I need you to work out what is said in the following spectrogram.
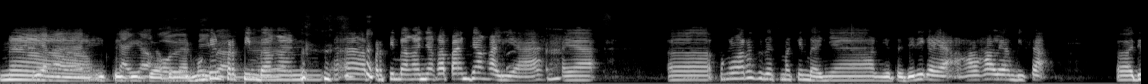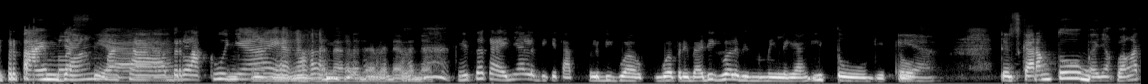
Nah, Iya kan? itu Kayak juga benar. oldie Mungkin banget. pertimbangan eh, pertimbangan jangka panjang kali ya. Kayak eh, pengeluaran sudah semakin banyak gitu. Jadi kayak hal-hal yang bisa eh, diperpanjang Timeless ya. masa berlakunya Mm, ya mm, kan. benar benar benar benar itu kayaknya lebih kita lebih gua gua pribadi gua lebih memilih yang itu gitu. Iya. Dan sekarang tuh banyak banget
